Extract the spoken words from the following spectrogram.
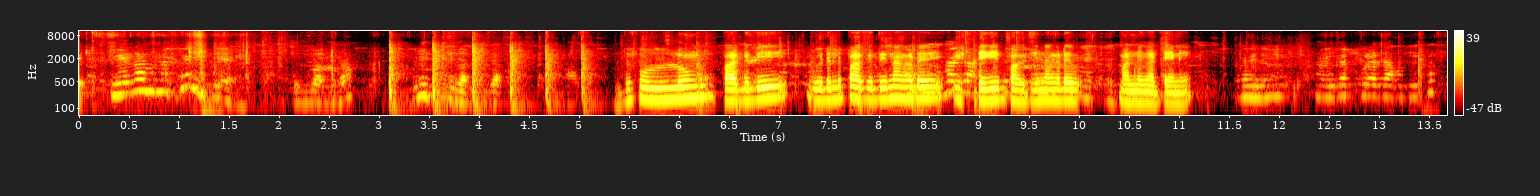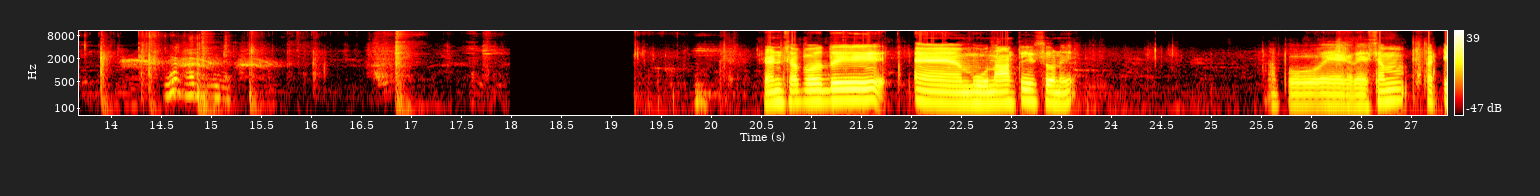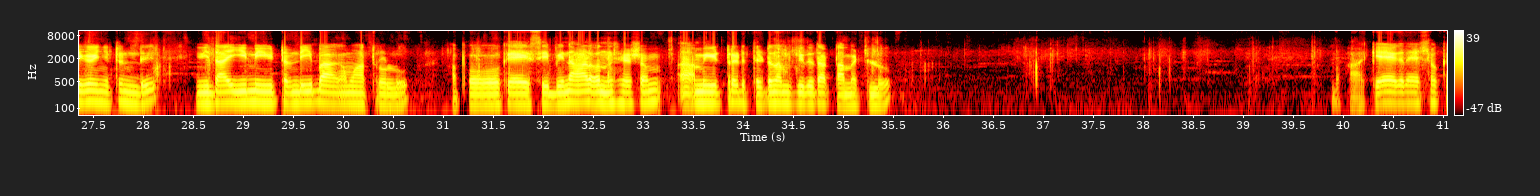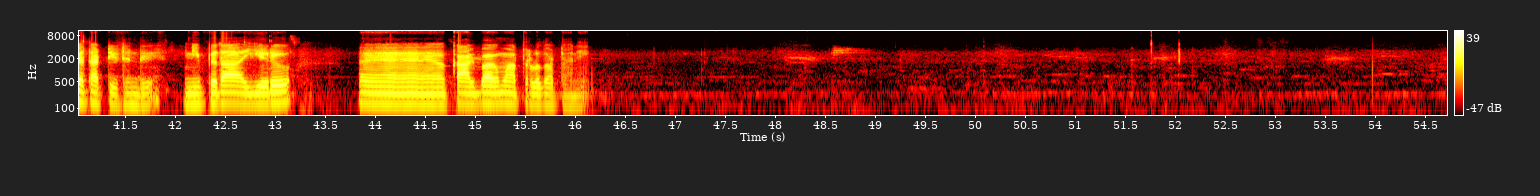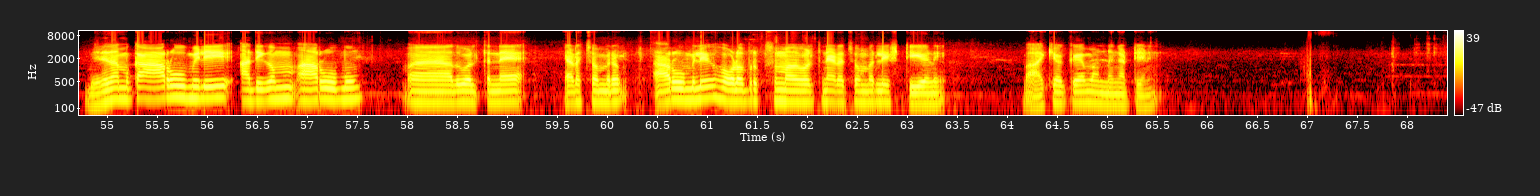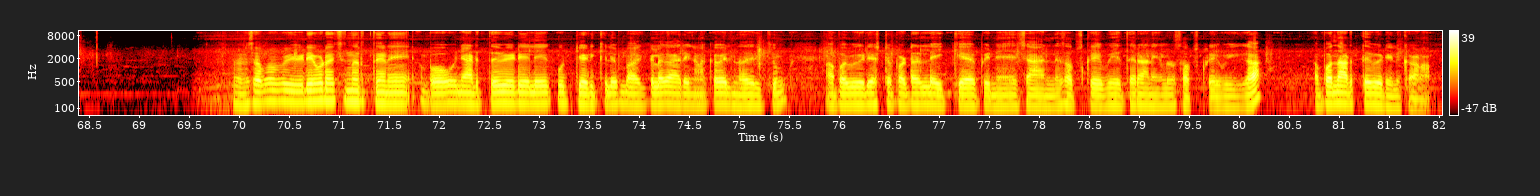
ഇത് ഫുള്ളും പകുതി വീടിന്റെ പകുതി അങ്ങോട്ട് ഇഷ്ടികയും പകുതി അങ്ങോട്ട് മണ്ണും കട്ടയാണ് ഫ്രണ്ട്സ് അപ്പോൾ ഇത് മൂന്നാമത്തെ ദിവസമാണ് അപ്പോ ഏകദേശം തട്ടി കഴിഞ്ഞിട്ടുണ്ട്. ഇനി ഇതാ ഈ മീറ്ററിന്റെ ഈ ഭാഗം മാത്രമേ ഉള്ളൂ. അപ്പോൾ കെ എസ് സി ബി നാളെ വന്ന ശേഷം ആ മീറ്റർ എടുത്തിട്ട് നമുക്ക് ഇത് തട്ടാൻ പറ്റുള്ളൂ. ബാക്കി ഏകദേശം ഒക്കെ തട്ടിയിട്ടുണ്ട്. ഇനിയിപ്പോൾ ഇതാ ഈ ഒരു കാൽഭാഗം മാത്രമേ ഉള്ളൂ തട്ടാൻ പിന്നെ നമുക്ക് ആ റൂമിൽ അധികം ആ റൂമും അതുപോലെ തന്നെ ഇടച്ചൊമ്പരം ആ റൂമിൽ ഹോളോ ബ്രിക്സും അതുപോലെ തന്നെ ഇടച്ചൊമ്പരിൽ ഇഷ്ടികയാണ് ബാക്കിയൊക്കെ മണ്ണും കട്ടയാണ്. ഫ്രണ്ട്സ് അപ്പോൾ വീഡിയോ ഇവിടെ വെച്ച് നിർത്തുകയാണ്. അപ്പോൾ ഞാൻ അടുത്ത വീഡിയോയിൽ കുറ്റിയടിക്കലും ബാക്കിയുള്ള കാര്യങ്ങളൊക്കെ വരുന്നതായിരിക്കും. അപ്പോൾ വീഡിയോ ഇഷ്ടപ്പെട്ടാൽ ലൈക്ക് ചെയ്യുക പിന്നെ ചാനൽ സബ്സ്ക്രൈബ് ചെയ്ത് തരാണെങ്കിൽ സബ്സ്ക്രൈബ് ചെയ്യുക. അപ്പോൾ ഒന്ന് അടുത്ത വീഡിയോയിൽ കാണാം.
